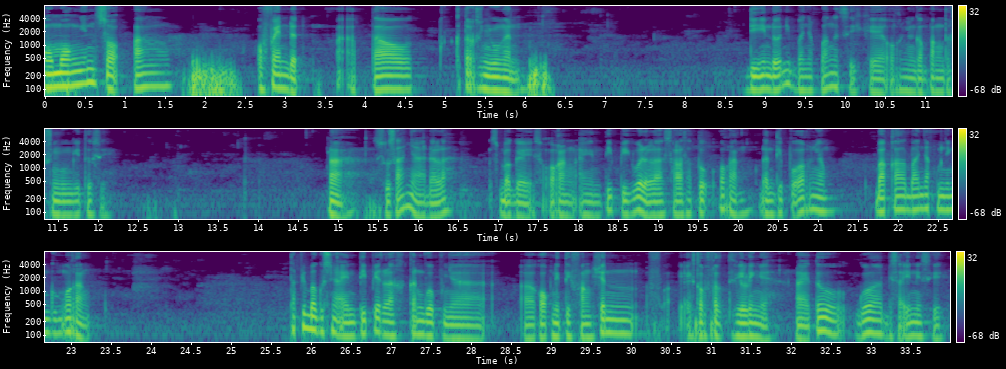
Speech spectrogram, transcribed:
ngomongin soal offended atau ketersinggungan. Di Indo ini banyak banget sih kayak orang yang gampang tersinggung gitu sih. Nah susahnya adalah sebagai seorang INTP gue adalah salah satu orang dan tipe orang yang bakal banyak menyinggung orang. Tapi bagusnya INTP adalah kan gue punya uh, cognitive function extrovert feeling ya. Nah itu gue bisa ini sih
